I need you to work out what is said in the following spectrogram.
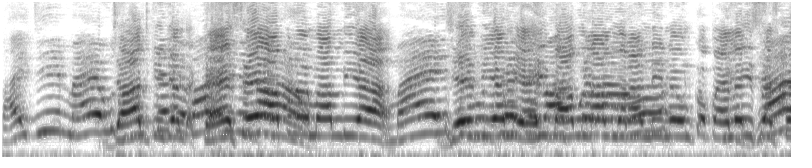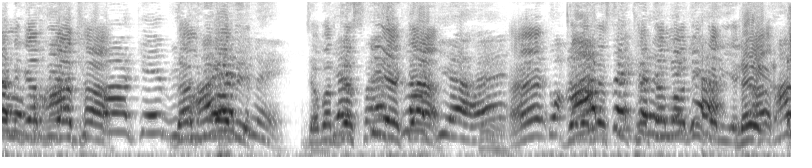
भाई जी मैं उस जाँच की जनता कैसे आपने मान लिया? मैं इस जेवीएम यही बाबूलाल मरांडी ने उनको पहले ही सस्पेंड कर दिया था। ज़बरदस्ती है क्या? है? तो ज़बरदस्ती? करिए। हम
